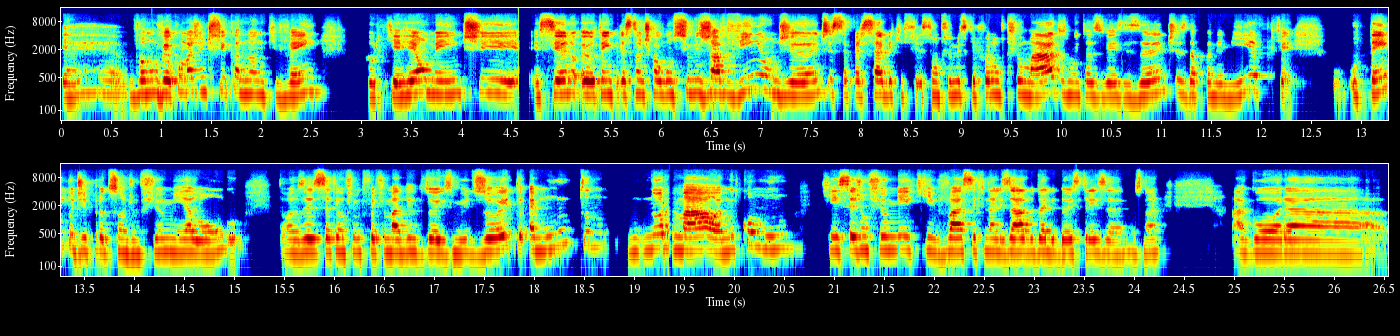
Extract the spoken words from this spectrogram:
é, vamos ver como a gente fica no ano que vem, porque realmente esse ano eu tenho a impressão de que alguns filmes já vinham de antes, você percebe que são filmes que foram filmados muitas vezes antes da pandemia, porque o tempo de produção de um filme é longo, então às vezes você tem um filme que foi filmado em 2018, é muito normal, é muito comum que seja um filme que vá ser finalizado dali dois, três anos, né? Agora,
